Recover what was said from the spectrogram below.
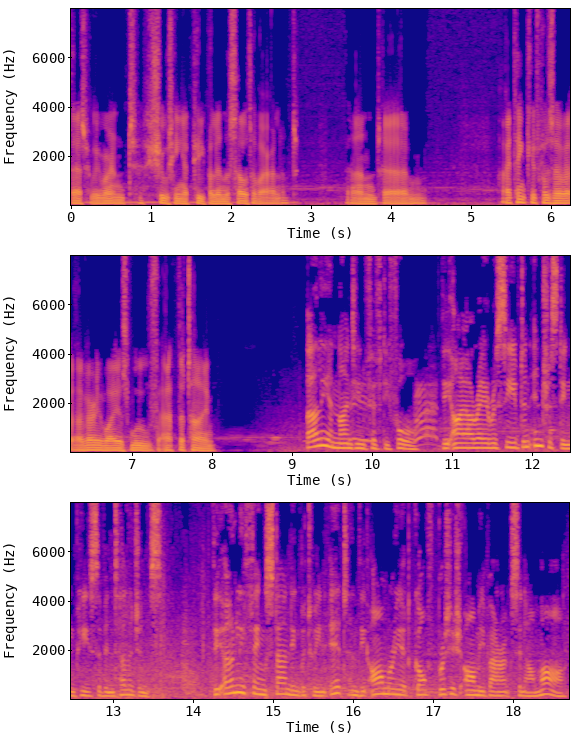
that we weren't shooting at people in the south of Ireland. And um, I think it was a, a very wise move at the time. Early in 1954, the IRA received an interesting piece of intelligence. The only thing standing between it and the armoury at Gough British Army Barracks in Armagh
